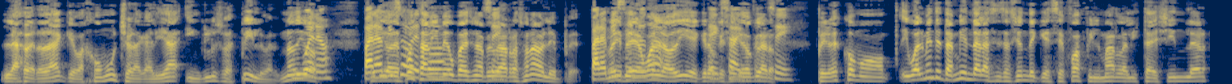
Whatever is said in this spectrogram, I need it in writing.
La verdad que bajó mucho la calidad, incluso Spielberg. No digo, Bueno, para digo, mí The sobre a mí todo- me parece una película sí. razonable. Para mí Ready se Player One la odié, creo que ya quedó claro. sí. Pero es como, igualmente también da la sensación de que se fue a filmar la lista de Schindler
